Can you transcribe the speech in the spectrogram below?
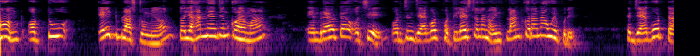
formed up to eight blastomere ତ ଇହାନେ ଯେନ୍ କହେମା এমব্রায়োটা অছে और जिन जैगोट फर्टिलाइज होला न इम्प्लांट करा ना हुए पूरे ସେ ଜ୍ୟାଗୋଟଟା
